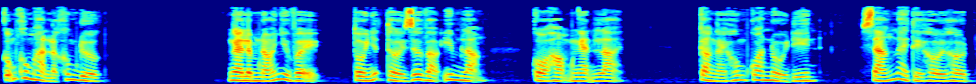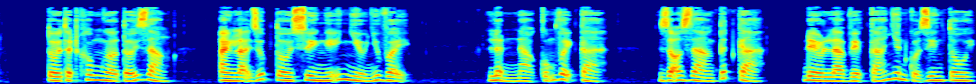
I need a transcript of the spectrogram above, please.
cũng không hẳn là không được. Ngài Lâm nói như vậy, tôi nhất thời rơi vào im lặng, cổ họng nghẹn lại. Cả ngày hôm qua nổi điên, sáng nay thì hời hợt. Tôi thật không ngờ tới rằng anh lại giúp tôi suy nghĩ nhiều như vậy. Lần nào cũng vậy cả. Rõ ràng tất cả đều là việc cá nhân của riêng tôi.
